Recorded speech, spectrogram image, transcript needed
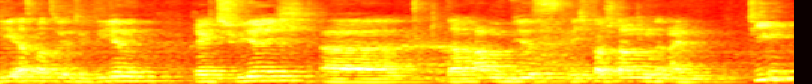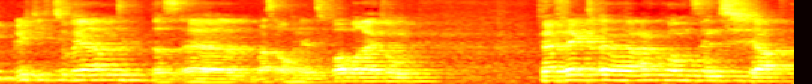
die erstmal zu integrieren, recht schwierig. Äh, dann haben wir es nicht verstanden, ein Team richtig zu werden, das, äh, was auch in der Vorbereitung perfekt äh, ankommt, sind ja,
